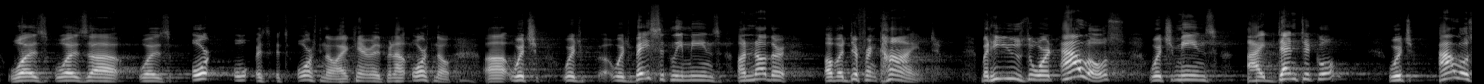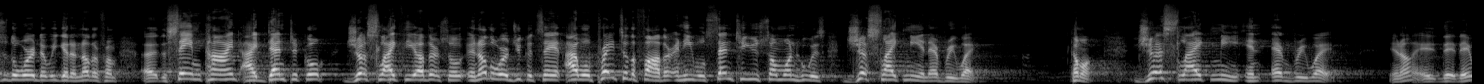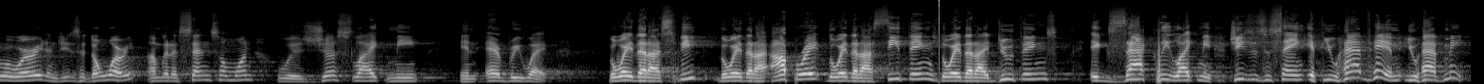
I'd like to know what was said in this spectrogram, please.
was, was, uh, was or, or, it's, it's orthno, I can't really pronounce orthno, uh, which, which, which basically means another of a different kind. But he used the word allos, which means identical, which allos is the word that we get another from, uh, the same kind, identical, just like the other. So, in other words, you could say it I will pray to the Father, and he will send to you someone who is just like me in every way. Come on just like me in every way. You know, they, they were worried, and Jesus said, Don't worry, I'm going to send someone who is just like me in every way. The way that I speak, the way that I operate, the way that I see things, the way that I do things, exactly like me. Jesus is saying, If you have him, you have me.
